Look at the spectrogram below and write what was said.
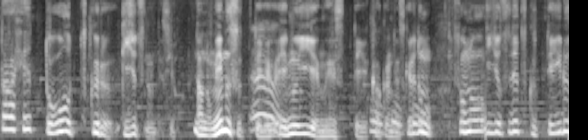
ターヘッドを作る技術なんですよ。あのメムスっていう、うん。MEMS っていう書くんですけれども、その技術で作っている、え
